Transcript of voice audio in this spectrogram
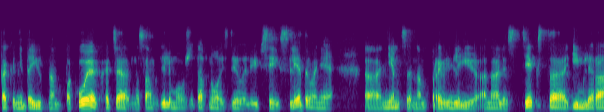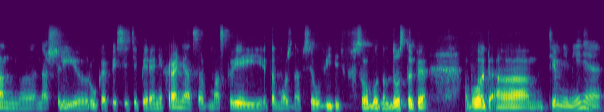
так и не дают нам покоя, хотя на самом деле мы уже давно сделали все исследования, а, немцы нам провели анализ текста, Имлеран э, нашли рукописи, теперь они хранятся в Москве, и это можно все увидеть в свободном доступе. Вот. А, тем не менее,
